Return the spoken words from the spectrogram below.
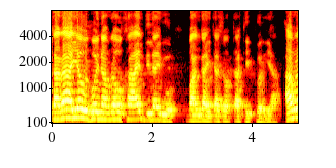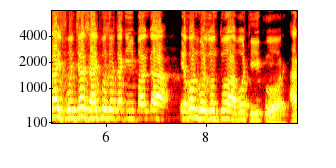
তারা ঠিক করিয়া। আমরা পঞ্চাশ বছর এখন পর্যন্ত আবো ঠিক কর। আর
